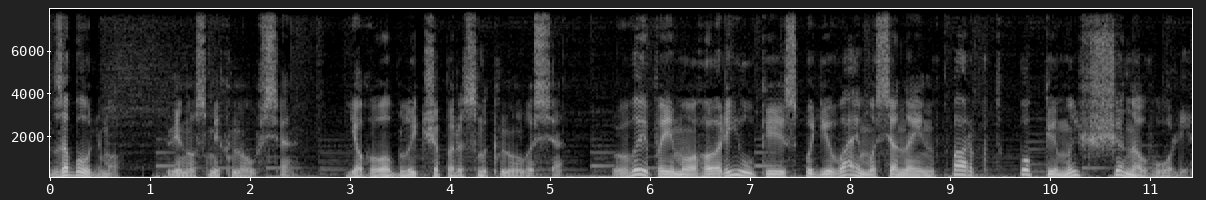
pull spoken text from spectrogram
Забудьмо, він усміхнувся. Його обличчя пересмикнулося. Випиймо горілки і сподіваємося на інфаркт, поки ми ще на волі.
